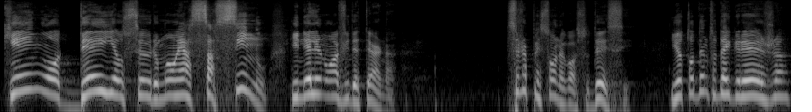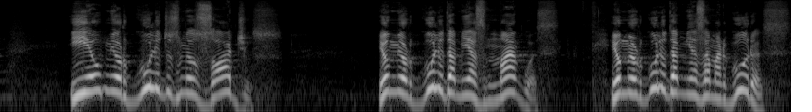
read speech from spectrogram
quem odeia o seu irmão é assassino e nele não há vida eterna. Você já pensou um negócio desse? E eu estou dentro da igreja, e eu me orgulho dos meus ódios. Eu me orgulho das minhas mágoas. Eu me orgulho das minhas amarguras.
